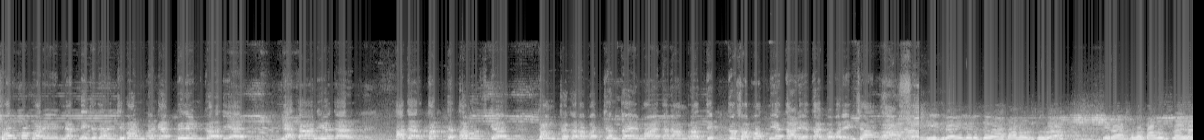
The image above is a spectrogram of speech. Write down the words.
সর্বোপরি নিজেদের জীবনটাকে বিলীন করে দিয়ে নেতা নিজেদের তাদের তত্ত্বে তাবুজকে ধ্বংস করা পর্যন্ত এই ময়দানে আমরা দীপ্ত শপথ নিয়ে দাঁড়িয়ে থাকব বলে ইনশাআল্লাহ। ইসরায়েলের যে অমানুষগুলা, এরা আসলে মানুষ নাই না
